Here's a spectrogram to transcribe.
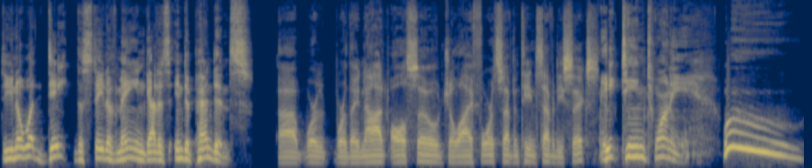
Do you know what date the state of Maine got its independence? Uh, were were they not also July fourth, seventeen seventy six? Eighteen twenty. Woo!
